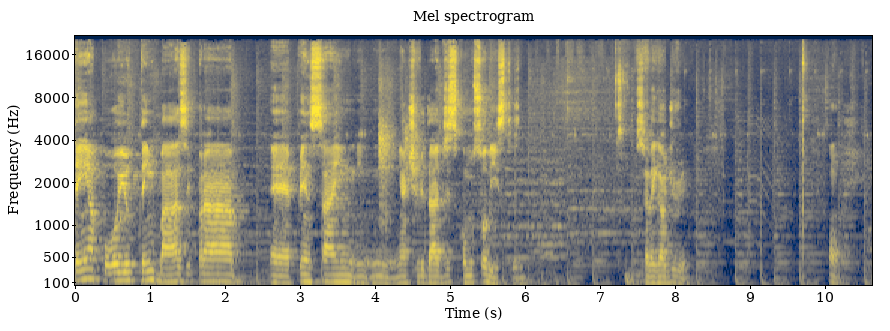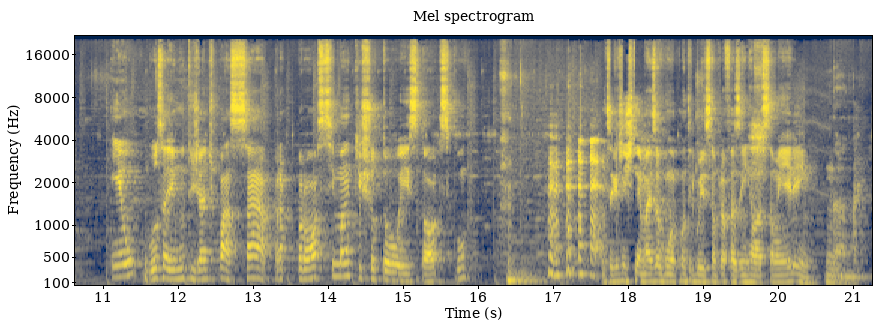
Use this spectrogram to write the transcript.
têm apoio, têm base para pensar em, em- em atividades como solistas. né? Isso é legal de ver. Bom, eu gostaria muito já de passar para a próxima que chutou o ex-tóxico. não sei que a gente tem mais alguma contribuição para fazer em relação a Eren. Não, não.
